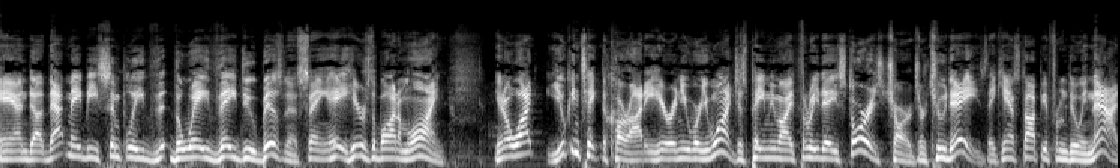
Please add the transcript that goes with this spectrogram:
And uh, that may be simply th- the way they do business, saying, hey, here's the bottom line. you know what? You can take the car out of here anywhere you want. Just pay me my three day storage charge or two days. They can't stop you from doing that.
